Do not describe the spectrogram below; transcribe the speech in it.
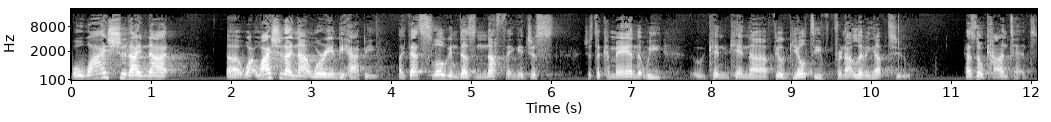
Well, why should I not? uh, why, why should I not worry and be happy? Like that slogan does nothing. It just, just a command that we can, can uh, feel guilty for not living up to. It has no content.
